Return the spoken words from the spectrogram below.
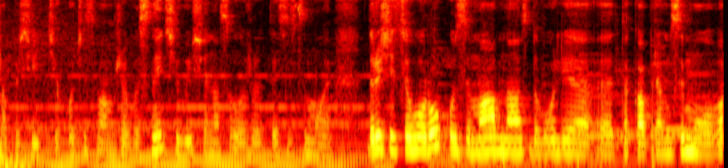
напишіть, чи хочеться вам вже весни, чи ви ще насолоджуєтеся зимою? До речі, цього року зима в нас доволі е, така прям зимова.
